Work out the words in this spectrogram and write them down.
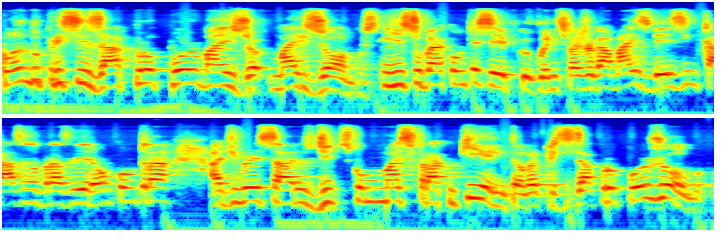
quando precisar propor mais, jo mais jogos. E isso vai acontecer, porque o Corinthians vai jogar mais vezes em casa no Brasileirão contra adversários ditos como mais fraco que ele. Então vai precisar propor jogo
